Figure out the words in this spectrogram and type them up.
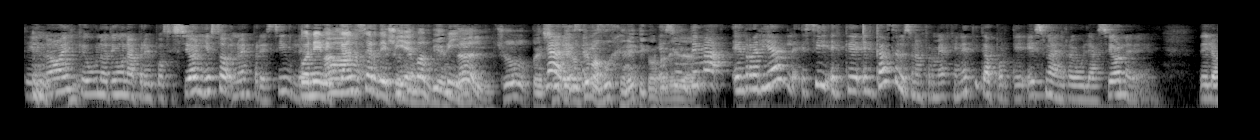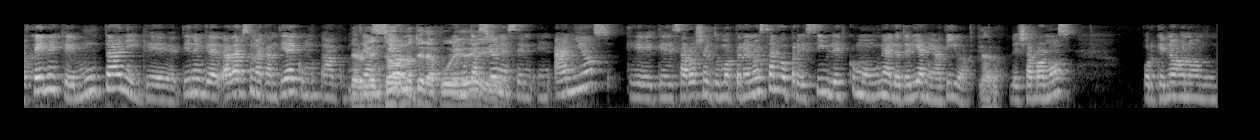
que no es que uno tenga una predisposición y eso no es predecible. Con el ah, cáncer de piel. Es un tema ambiental. Yo pensé que era un tema muy genético en es realidad. un tema, en realidad, sí, es que el cáncer es una enfermedad genética porque es una desregulación de, los genes que mutan y que tienen que darse una cantidad de acumulación te la puede... mutaciones en, años que, que desarrolla el tumor, pero no es algo predecible, es como una lotería negativa, claro. le llamamos porque no, no...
